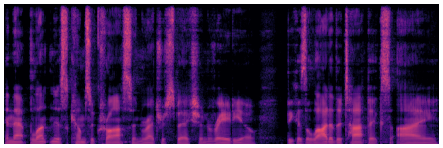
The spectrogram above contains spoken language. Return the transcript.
And that bluntness comes across in retrospection radio because a lot of the topics I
